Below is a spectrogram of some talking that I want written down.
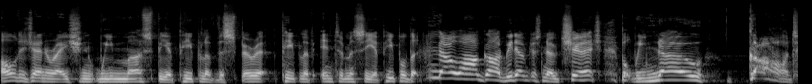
older generation, we must be a people of the Spirit, people of intimacy, a people that know our God. We don't just know church, but we know God.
